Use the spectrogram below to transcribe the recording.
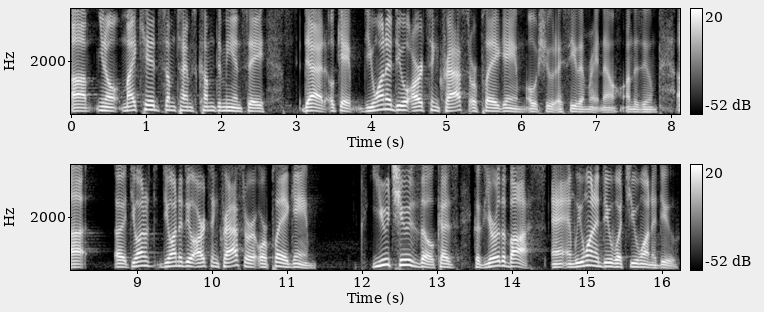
Um, you know, my kids sometimes come to me and say, Dad, okay, do you want to do arts and crafts or play a game? Oh shoot, I see them right now on the Zoom. Uh, uh, do you want to do do arts and crafts or, or play a game? You choose though, because because you're the boss, and, and we want to do what you want to do,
